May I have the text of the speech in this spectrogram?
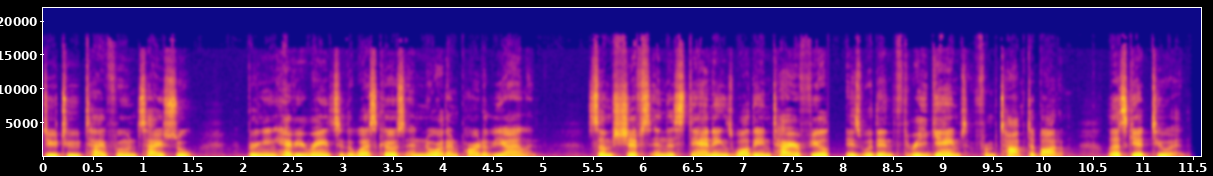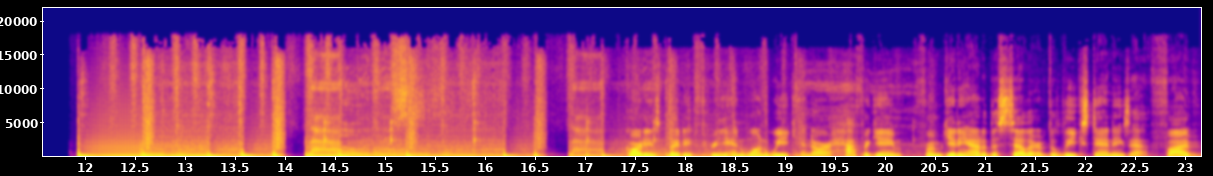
due to Typhoon Taishu, bringing heavy rains to the west coast and northern part of the island. Some shifts in the standings while the entire field is within three games from top to bottom. Let's get to it. Guardians played a 3 and 1 week and are half a game from getting out of the cellar of the league standings at 5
